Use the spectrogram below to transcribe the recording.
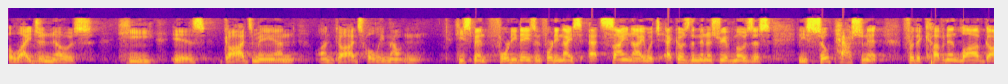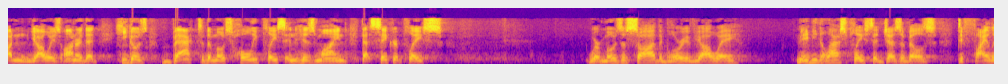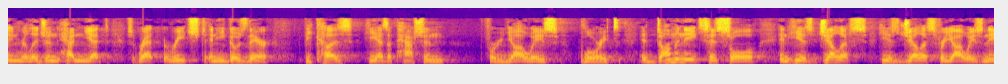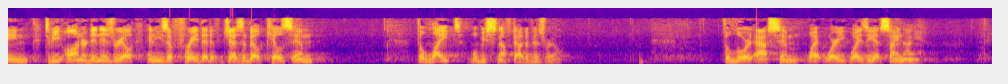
Elijah knows he is God's man on God's holy mountain. He spent 40 days and 40 nights at Sinai, which echoes the ministry of Moses. And he's so passionate for the covenant law of God and Yahweh's honor that he goes back to the most holy place in his mind, that sacred place where Moses saw the glory of Yahweh. Maybe the last place that Jezebel's defiling religion hadn't yet reached. And he goes there because he has a passion for Yahweh's glory. It dominates his soul and he is jealous. He is jealous for Yahweh's name to be honored in Israel and he's afraid that if Jezebel kills him, the light will be snuffed out of Israel. The Lord asks him, why, why, why is he at Sinai?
